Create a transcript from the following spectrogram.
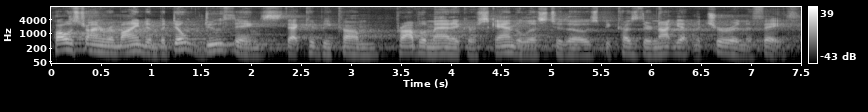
Paul is trying to remind him, but don't do things that could become problematic or scandalous to those because they're not yet mature in the faith.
